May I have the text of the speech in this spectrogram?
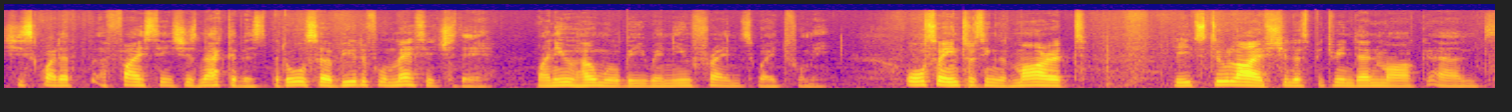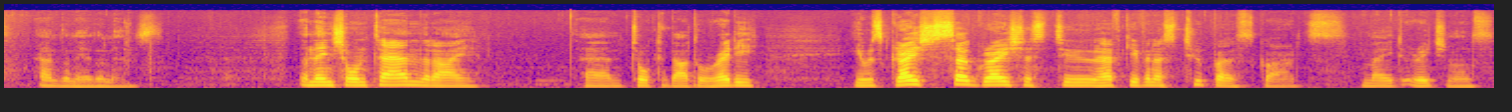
She's quite a, a feisty, she's an activist, but also a beautiful message there. My new home will be where new friends wait for me. Also interesting that Marit leads two lives. She lives between Denmark and, and the Netherlands. And then Shaun Tan, that I um, talked about already, he was gracious, so gracious to have given us two postcards, made originals.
